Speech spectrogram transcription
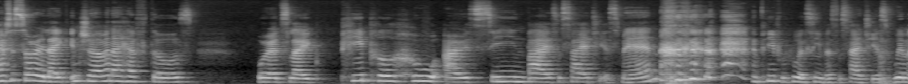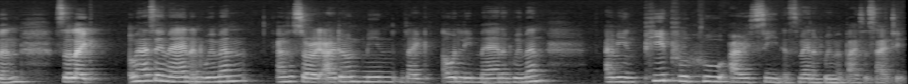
I'm so sorry like in german i have those words like people who are seen by society as men and people who are seen by society as women. So like when i say men and women i'm so sorry i don't mean like only men and women. I mean people who are seen as men and women by society.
